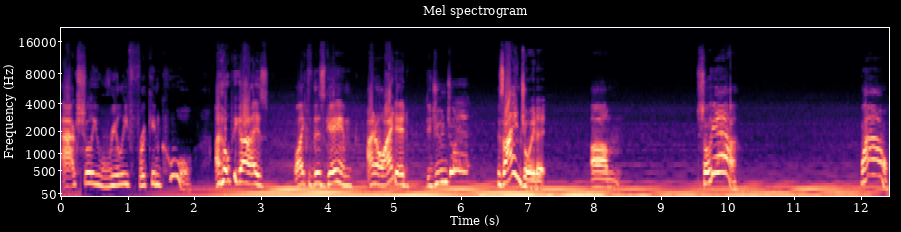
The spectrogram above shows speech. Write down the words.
actually really freaking cool. I hope you guys liked this game. I know I did. Did you enjoy it? Because I enjoyed it. Um, so yeah. Wow.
